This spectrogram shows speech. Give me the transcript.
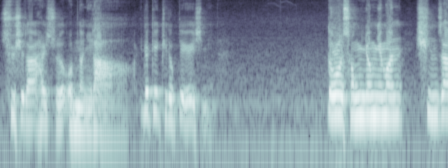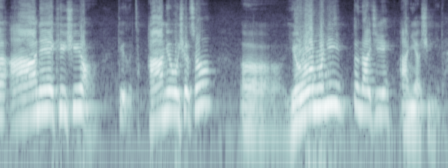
주시라 할 수 없느니라 이렇게 기록되어 있습니다. 또 성령님은 신자 안에 계시어 그 안에 오셔서 어, 영원히 떠나지 아니하십니다.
